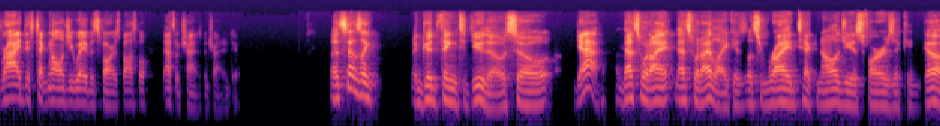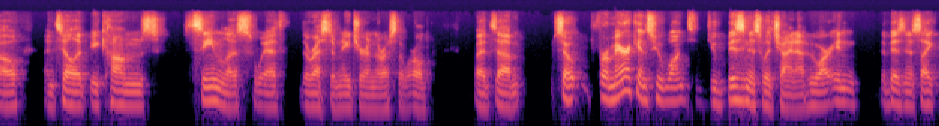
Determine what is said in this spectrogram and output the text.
ride this technology wave as far as possible. That's what china's been trying to do. That sounds like a good thing to do though. So yeah that's what i that's what i like is let's ride technology as far as it can go until it becomes seamless with the rest of nature and the rest of the world. But um, so for Americans who want to do business with China, who are in the business, like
